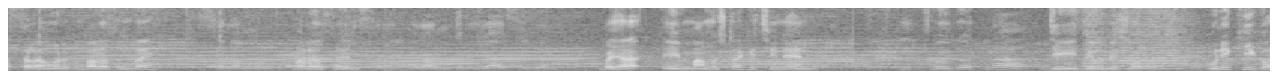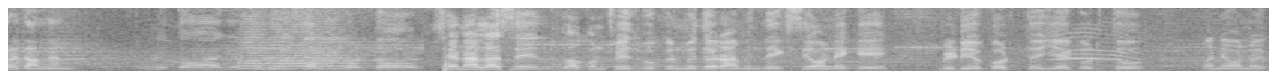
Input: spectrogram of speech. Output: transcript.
আসসালামু আলাইকুম। ভালো আছেন ভাই? ভালো আছেন? ভাইয়া এই মানুষটাকে চিনেন? জি জি উনি সব উনি কি করে জানেন? উনি তো আগে পুলিশ চাকরি করতো? চ্যানেল আছে তখন ফেসবুকের মধ্যে আমি দেখছি অনেকে ভিডিও করতো ইয়ে করতো মানে অনেক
